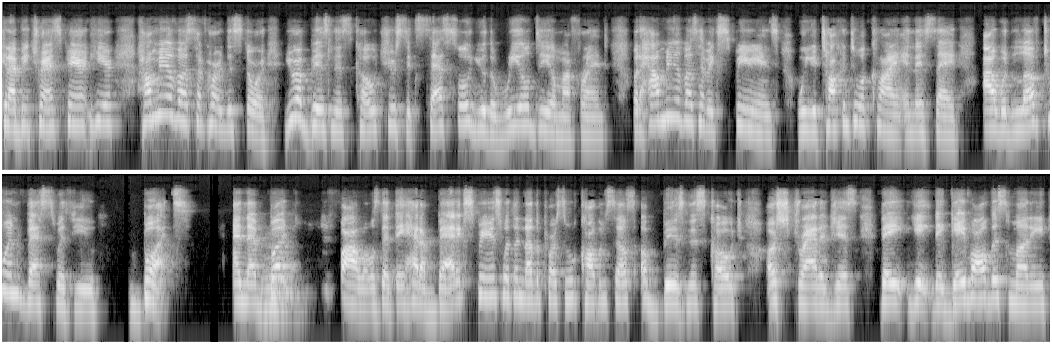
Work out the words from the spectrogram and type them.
Can I be transparent here? How many of us have heard this story? You're a business coach, you're successful, you're the real deal, my friend. But how many of us have experienced when you're talking to a client and they say, I would love to invest with you, but, and that mm. but follows that they had a bad experience with another person who called themselves a business coach or strategist. They they gave all this money,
